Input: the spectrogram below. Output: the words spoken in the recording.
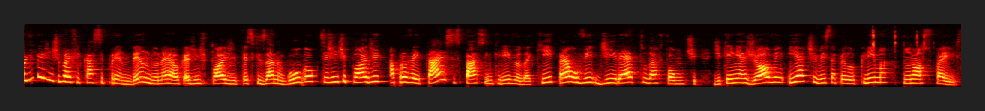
Por que, a gente vai ficar se prendendo, né? O que a gente pode pesquisar no Google, se a gente pode aproveitar esse espaço incrível daqui para ouvir direto da fonte de quem é jovem e ativista pelo clima no nosso país.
